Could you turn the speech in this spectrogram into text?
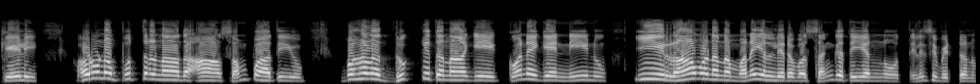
ಕೇಳಿ ಅರುಣ ಪುತ್ರನಾದ ಆ ಸಂಪಾತಿಯು ಬಹಳ ದುಃಖಿತನಾಗಿ ಕೊನೆಗೆ ನೀನು ಈ ರಾವಣನ ಮನೆಯಲ್ಲಿರುವ ಸಂಗತಿಯನ್ನು ತಿಳಿಸಿಬಿಟ್ಟನು.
